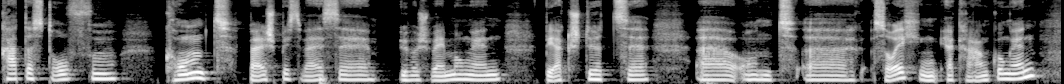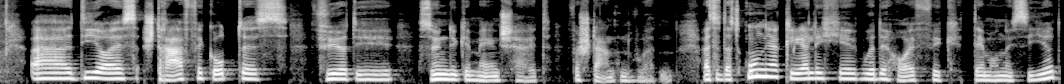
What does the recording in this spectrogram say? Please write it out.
Katastrophen kommt, beispielsweise Überschwemmungen, Bergstürze äh, und äh, solchen Erkrankungen, äh, die als Strafe Gottes für die sündige Menschheit verstanden wurden. Also das Unerklärliche wurde häufig dämonisiert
